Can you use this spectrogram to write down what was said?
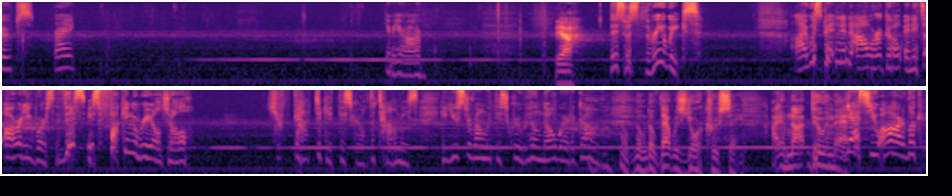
Oops, right? Give me your arm. Yeah. This was three weeks. I was bitten an hour ago and it's already worse. This is fucking real, Joel. You've got to get this girl to Tommy's. He used to run with this crew. He'll know where to go. No, no, no. That was your crusade. I am not doing that. Yes, you are. Look.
